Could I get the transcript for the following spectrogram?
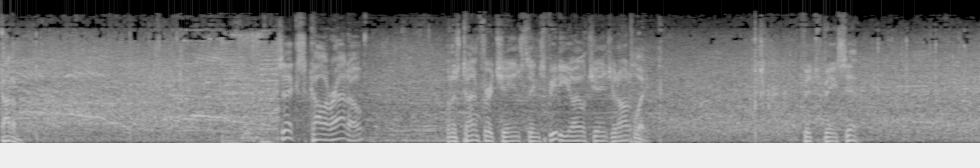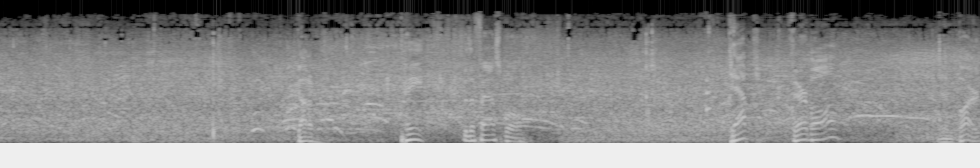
Got him. Six, Colorado. When it's time for a change, things speedy oil change and auto play. Pitch base hit. Got him. Paint with a fastball. Tapped. Fair ball. And Bart.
